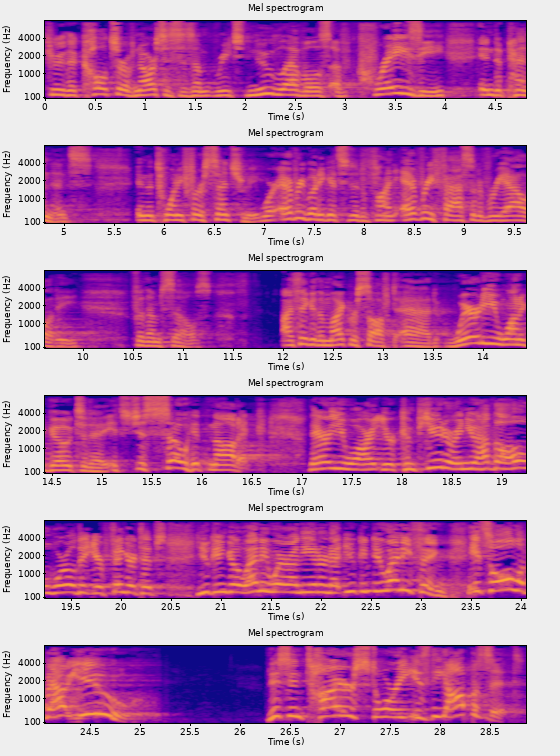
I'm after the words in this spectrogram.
through the culture of narcissism, reached new levels of crazy independence in the 21st century, where everybody gets to define every facet of reality for themselves. I think of the Microsoft ad. Where do you want to go today? It's just so hypnotic. There you are at your computer and you have the whole world at your fingertips. You can go anywhere on the internet. You can do anything. It's all about you. This entire story is the opposite.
